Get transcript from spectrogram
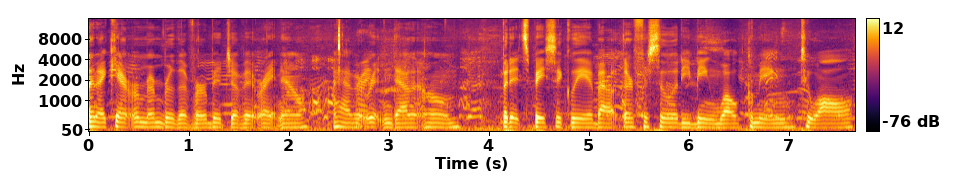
and I can't remember the verbiage of it right now. I have it Right. written down at home, but it's basically about their facility being welcoming to all.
